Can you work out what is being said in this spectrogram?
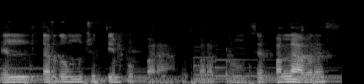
Él tardó mucho tiempo para, para pronunciar palabras.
